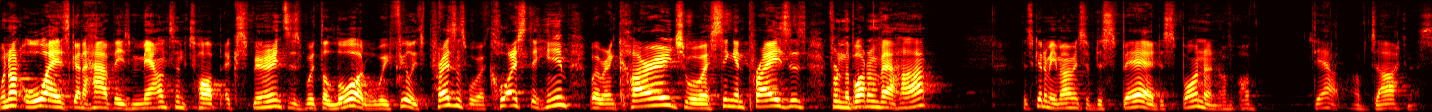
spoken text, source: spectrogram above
We're not always going to have these mountaintop experiences with the Lord where we feel His presence, where we're close to Him, where we're encouraged, where we're singing praises from the bottom of our heart. There's going to be moments of despair, despondent, of, of doubt, of darkness.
